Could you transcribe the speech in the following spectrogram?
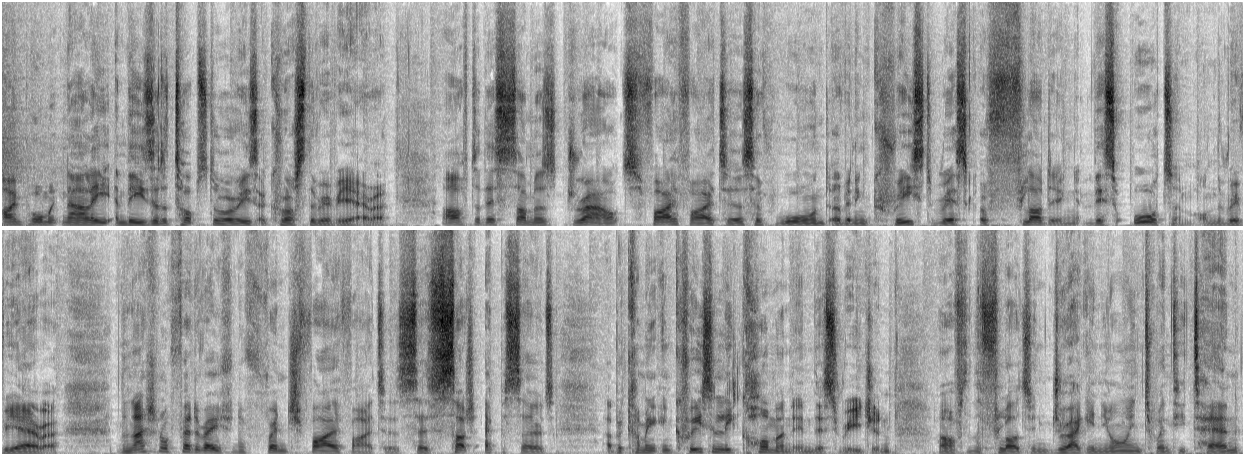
I'm Paul McNally, and these are the top stories across the Riviera. After this summer's drought, firefighters have warned of an increased risk of flooding this autumn on the Riviera. The National Federation of French Firefighters says such episodes are becoming increasingly common in this region after the floods in Draguignan in 2010,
